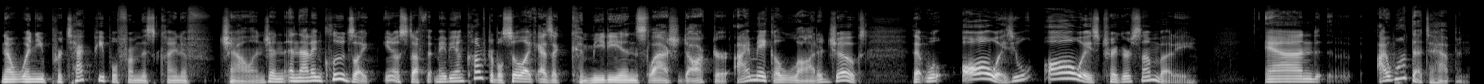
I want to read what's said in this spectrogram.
Now, when you protect people from this kind of challenge, and, and that includes like, you know, stuff that may be uncomfortable. So, like, as a comedian slash doctor, I make a lot of jokes that will always, you will always trigger somebody. And I want that to happen.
